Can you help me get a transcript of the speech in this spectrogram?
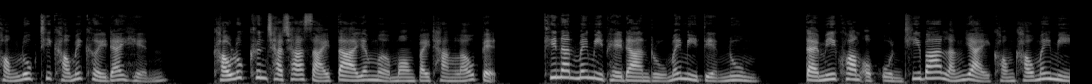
ของลูกที่เขาไม่เคยได้เห็น เขาลุกขึ้นช้าๆสายตายังเหม่อมองไปทางเล้าเป็ด ที่นั่นไม่มีเพดานหรูไม่มีเตียงนุ่ม แต่มีความอบอุ่นที่บ้านหลังใหญ่ของเขาไม่มี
